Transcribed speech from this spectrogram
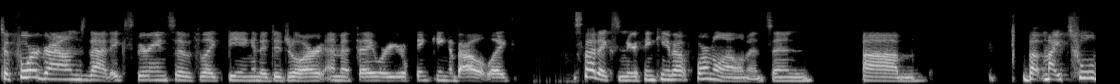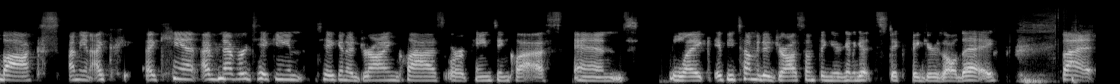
to foreground that experience of like being in a digital art MFA where you're thinking about like aesthetics and you're thinking about formal elements and um but my toolbox i mean i i can't i've never taken taken a drawing class or a painting class and like if you tell me to draw something you're going to get stick figures all day but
